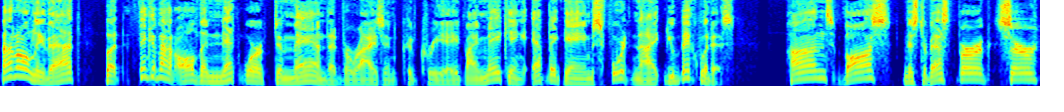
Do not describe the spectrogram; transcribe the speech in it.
Not only that, but think about all the network demand that Verizon could create by making Epic Games Fortnite ubiquitous. Hans, boss, Mr. Vestberg, sir,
